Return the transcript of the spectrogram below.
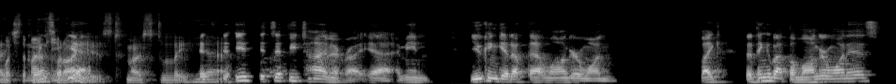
Like, What's the That's monkey? what I used mostly. Yeah. if you, it's if you time it right. Yeah. I mean, you can get up that longer one. Like the thing about the longer one is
